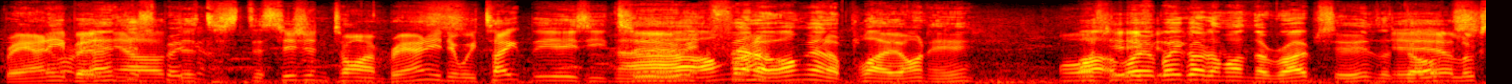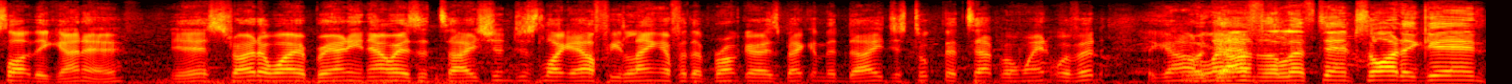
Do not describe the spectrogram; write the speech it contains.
Brownie. But And you know, it's decision time, Brownie. Do we take the easy two? No, I'm going to I'm going to play on here. Well, Uh, if you- we, we got them on the ropes here, the yeah, dogs. it looks like they're going to. Yeah, straight away, Brownie, no hesitation. Just like Alfie Langer for the Broncos back in the day, just took the tap and went with it. They're going We're left. going to the left-hand side again,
